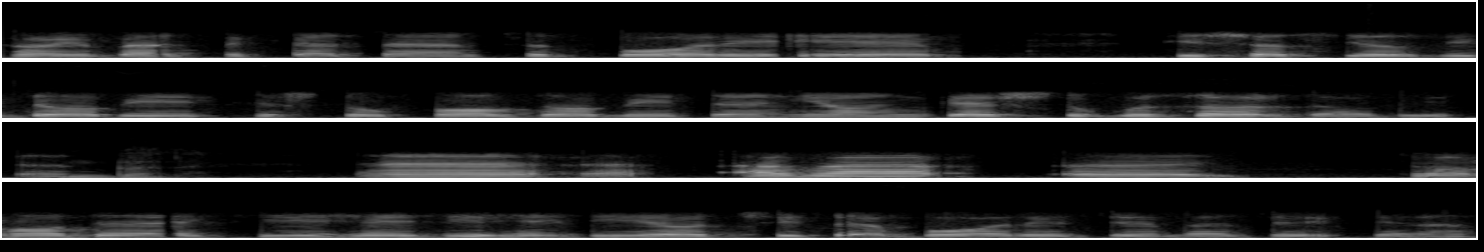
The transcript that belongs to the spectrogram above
تایبت بکتن چه بار پیش از سیازی دابید تشت و کال دابیدن یا گشت و گذار دابیدن. بله. اول راده که هدی هدی یا چی بار جمع کرن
